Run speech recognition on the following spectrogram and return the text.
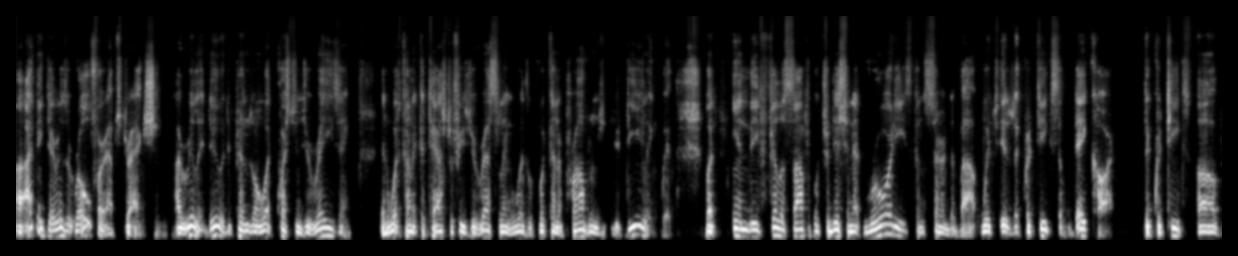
Uh, I think there is a role for abstraction. I really do. It depends on what questions you're raising and what kind of catastrophes you're wrestling with, what kind of problems you're dealing with. But in the philosophical tradition that Rorty's concerned about, which is the critiques of Descartes, the critiques of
